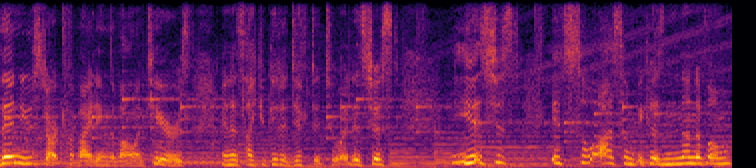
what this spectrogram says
then you start providing the volunteers and it's like you get addicted to it. It's just, it's just, it's so awesome because none of them,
